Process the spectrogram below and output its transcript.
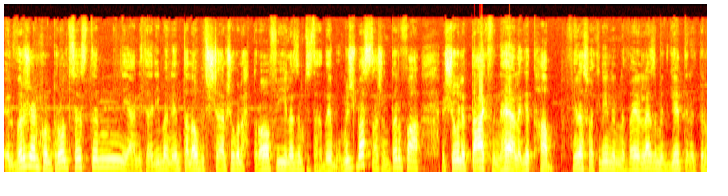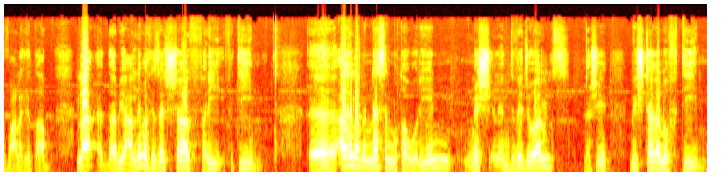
الفيرجن كنترول سيستم يعني تقريبا أنت لو بتشتغل شغل احترافي لازم تستخدمه مش بس عشان ترفع الشغل بتاعك في النهاية على جيت هاب في ناس فاكرين إن فعلا لازم تجيت إنك ترفع على جيت هاب لا ده بيعلمك إزاي تشتغل في فريق في team أغلب الناس المطورين مش ال individuals ماشي؟ بيشتغلوا في team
